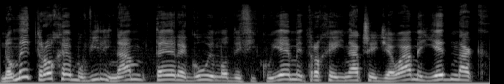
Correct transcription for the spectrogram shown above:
no my trochę mówili nam, te reguły modyfikujemy, trochę inaczej działamy, jednak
